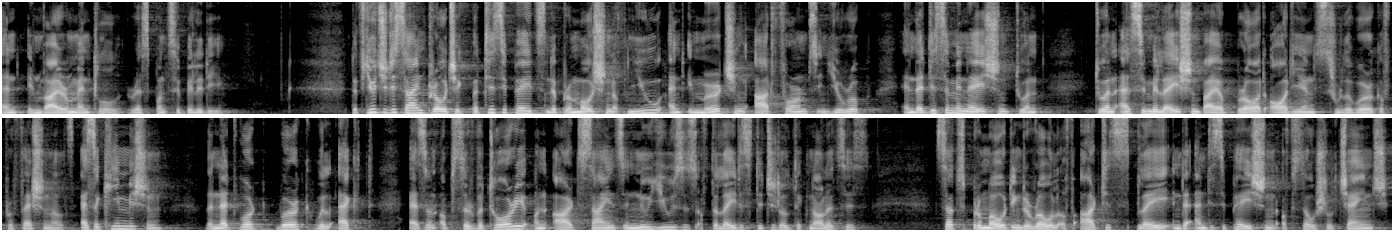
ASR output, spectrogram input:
and environmental responsibility. The Future Design Project participates in the promotion of new and emerging art forms in Europe and their dissemination to an, to an assimilation by a broad audience through the work of professionals. As a key mission, the network work will act as an observatory on art, science, and new uses of the latest digital technologies, such promoting the role of artists play in the anticipation of social change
